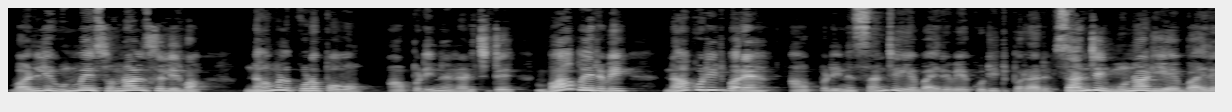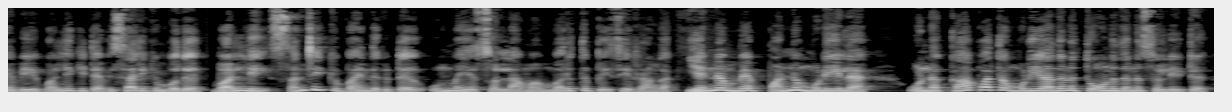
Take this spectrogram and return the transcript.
வள்ளி உண்மையை சொன்னாலும் சொல்லிடுவா நாமளும் கூட போவோம் அப்படின்னு நினைச்சிட்டு வா பைரவி நான் கூட்டிட்டு போறேன் அப்படின்னு சஞ்சய பைரவிய கூட்டிட்டு போறாரு. சஞ்சய் முன்னாடியே பைரவி வள்ளி கிட்ட விசாரிக்கும் போது வள்ளி சஞ்சய்க்கு பயந்துகிட்டு உண்மைய சொல்லாம மறுத்து பேசிடுறாங்க. என்னமே பண்ண முடியல. உன்னை காப்பாத்த முடியாதுன்னு தோணுதுன்னு சொல்லிட்டு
